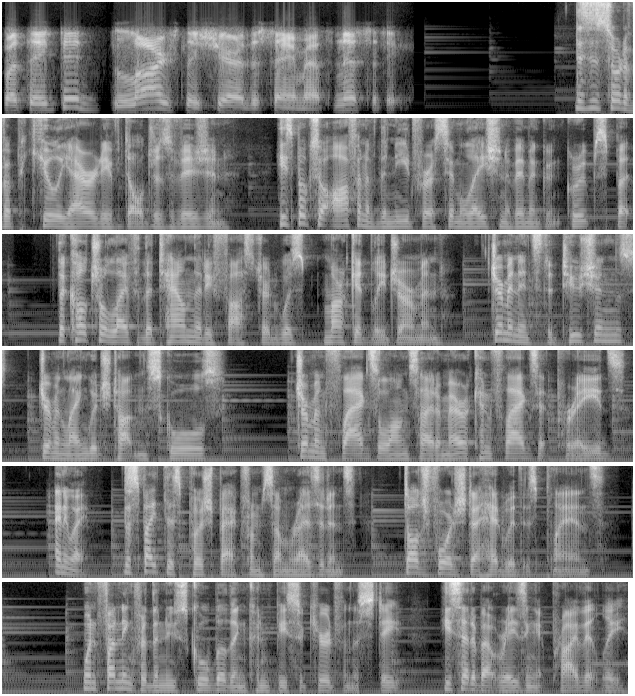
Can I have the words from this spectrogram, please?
but they did largely share the same ethnicity. This is sort of a peculiarity of Dolge's vision. He spoke so often of the need for assimilation of immigrant groups, but the cultural life of the town that he fostered was markedly German. German institutions, German language taught in schools, German flags alongside American flags at parades. Anyway, despite this pushback from some residents, Dolge forged ahead with his plans. When funding for the new school building couldn't be secured from the state, he set about raising it privately.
